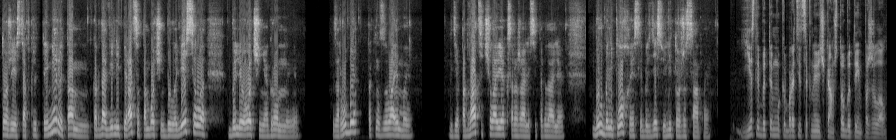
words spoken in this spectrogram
тоже есть открытый мир, и там, когда ввели пиратство, там очень было весело, были очень огромные зарубы, так называемые, где по 20 человек сражались и так далее. Было бы неплохо, если бы здесь ввели то же самое. Если бы ты мог обратиться к новичкам, что бы ты им пожелал?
